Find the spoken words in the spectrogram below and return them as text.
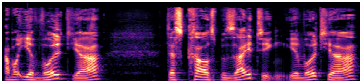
Aber ihr wollt ja das Chaos beseitigen. Ihr wollt ja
